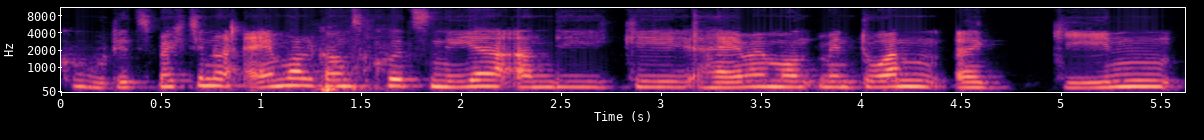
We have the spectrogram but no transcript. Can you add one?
Gut, jetzt möchte ich noch einmal ganz kurz näher an die geheimen Mentoren äh, gehen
